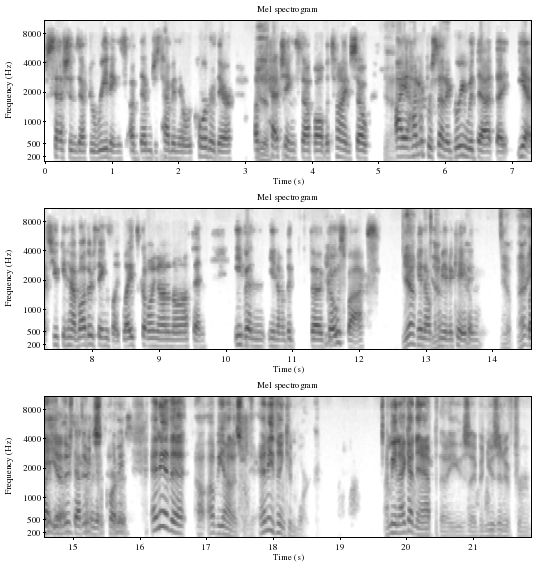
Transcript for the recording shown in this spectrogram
sessions, after readings of them just having their recorder there of Yeah, catching stuff all the time. So Yeah. I 100% agree with that. That yes, you can have other things like lights going on and off, and even you know the the Yeah. ghost box Yeah. you know, yeah, communicating. Yep. Uh, But yeah, there's- definitely there's- the I mean, any of that, I'll, I'll be honest with you, anything can work. I mean, I got an app that I use. I've been using it for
